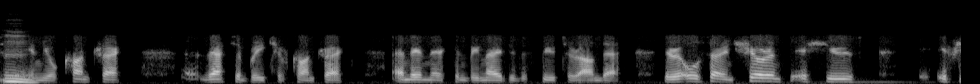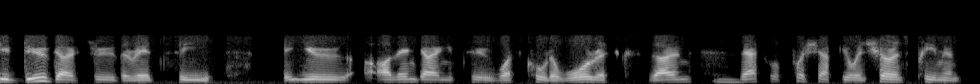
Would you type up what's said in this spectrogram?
mm. in your contract, that's a breach of contract, and then there can be major disputes around that. There are also insurance issues. If you do go through the Red Sea, you are then going to what's called a war risk zone. Mm. That will push up your insurance premium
